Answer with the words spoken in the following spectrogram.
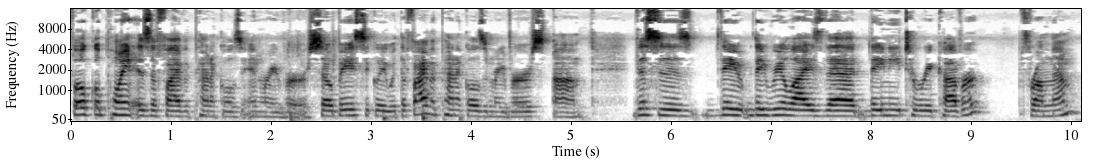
Focal point is the Five of Pentacles in reverse. So basically with the Five of Pentacles in reverse, um, this is, they, they realize that they need to recover from them.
